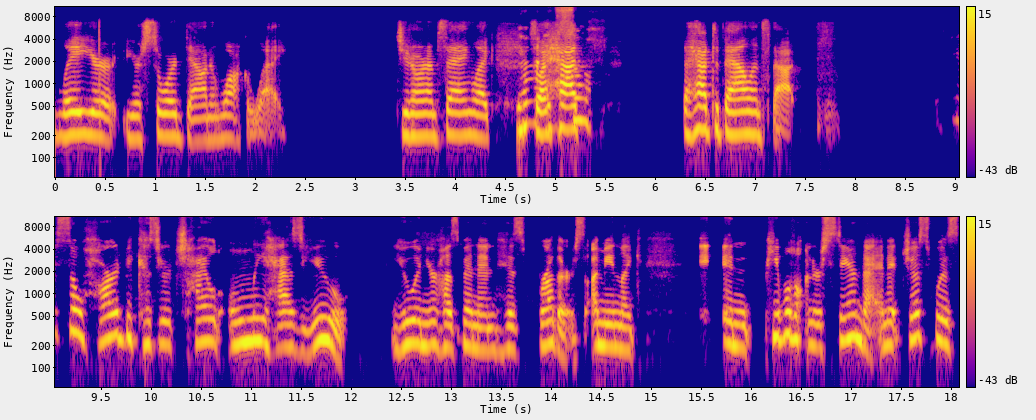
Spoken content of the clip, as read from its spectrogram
lay your your sword down and walk away do you know what I'm saying? Like, yeah, so I had, so, I had to balance that. It's just so hard because your child only has you, you and your husband and his brothers. I mean, like, and people don't understand that. And it just was,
